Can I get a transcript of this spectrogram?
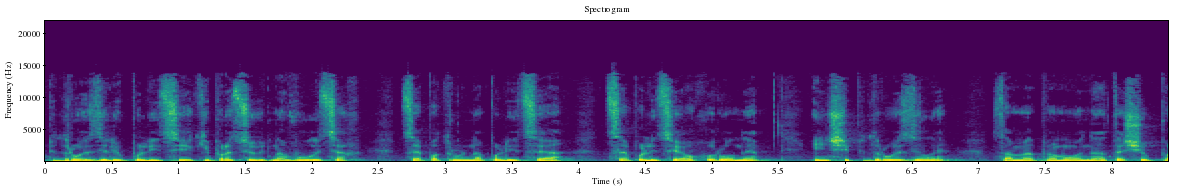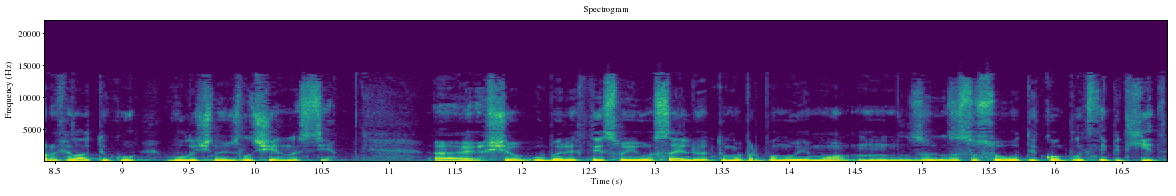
підрозділів поліції, які працюють на вулицях. Це патрульна поліція, це поліція охорони, інші підрозділи, саме спрямовані на те, щоб профілактику вуличної злочинності. Е, Щоб уберегти свою оселю, то ми пропонуємо застосовувати комплексний підхід.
